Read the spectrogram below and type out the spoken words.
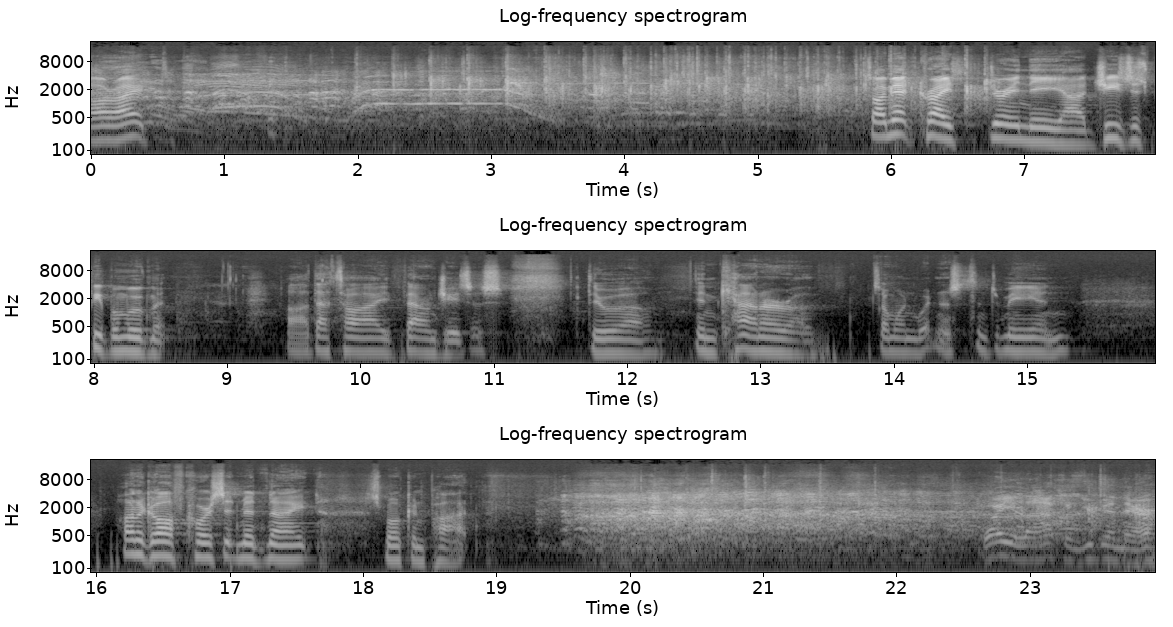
All right. So I met Christ during the uh, Jesus People movement. Uh, that's how I found Jesus through an encounter of someone witnessed to me and on a golf course at midnight, smoking pot. Why are you laughing? You've been there.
